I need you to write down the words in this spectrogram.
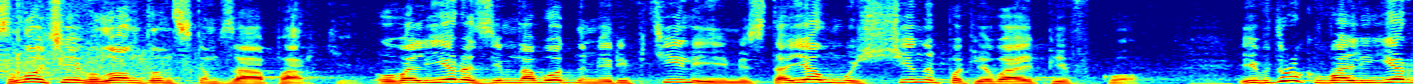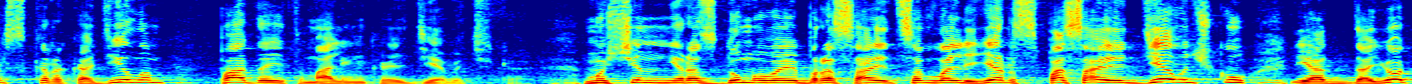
Случай в лондонском зоопарке. У вольера с земноводными рептилиями стоял мужчина, попивая пивко. И вдруг в вольер с крокодилом падает маленькая девочка. Мужчина, не раздумывая, бросается в вольер, спасает девочку и отдает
